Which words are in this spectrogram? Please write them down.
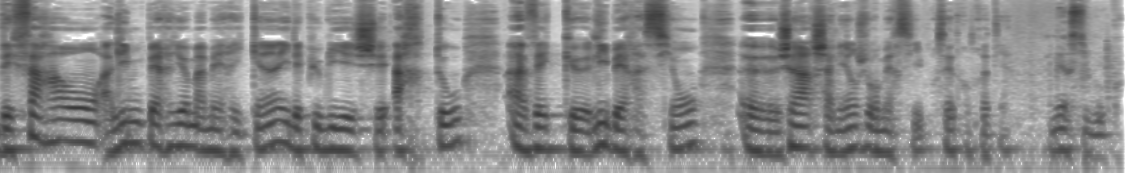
des pharaons à l'impérium américain. Il est publié chez Artaud avec Libération. Gérard Chalian, je vous remercie merci pour cet entretien. Merci beaucoup.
